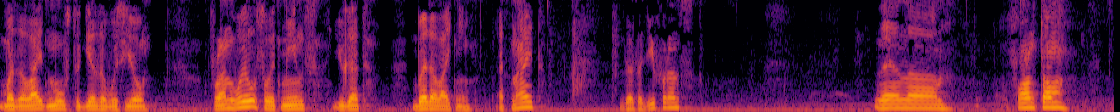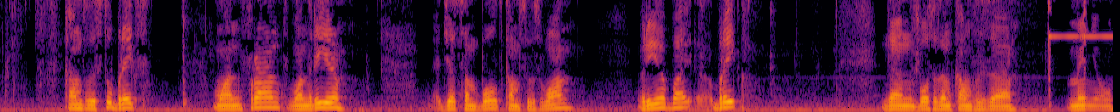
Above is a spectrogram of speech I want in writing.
but the light moves together with your front wheel so it means you get better lighting at night. That's a difference then um, phantom comes with two brakes one front, one rear. Jetson Bolt comes with one rear uh, brake. Then both of them come with a manual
